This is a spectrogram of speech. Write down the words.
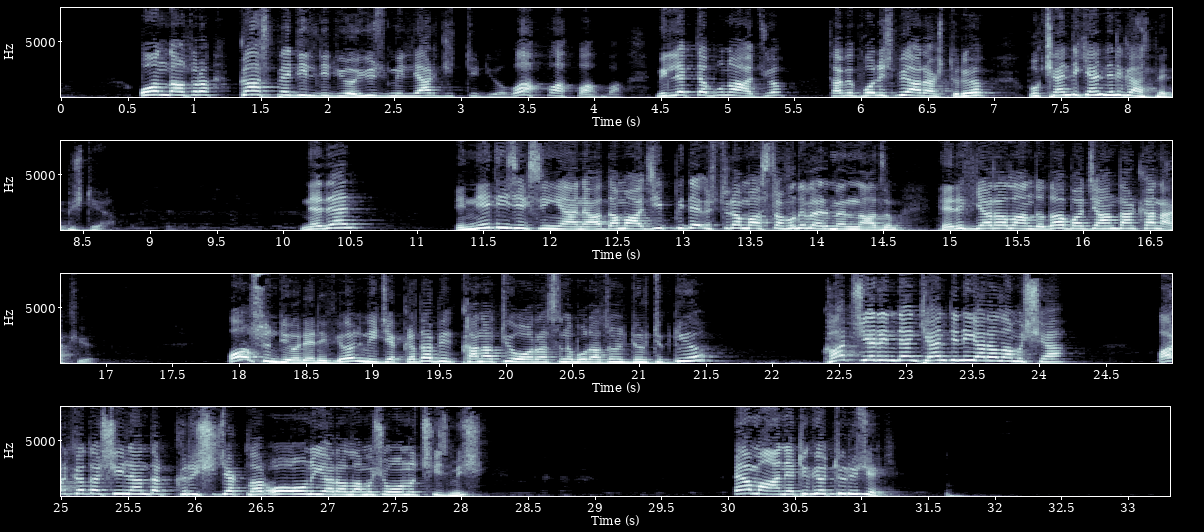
Ondan sonra gasp edildi diyor. 100 milyar gitti diyor. Vah vah vah vah. Millet de bunu acıyor. Tabi polis bir araştırıyor. Bu kendi kendini gasp etmiş diyor. Neden? E ne diyeceksin yani? Adama acayip bir de üstüne masrafını vermen lazım. Herif yaralandı da bacağından kan akıyor. Olsun diyor herif. Ölmeyecek kadar bir kanatıyor orasını burasını dürtüklüyor. Kaç yerinden kendini yaralamış ya. Arkadaşıyla da kırışacaklar. O onu yaralamış, o onu çizmiş. Emaneti götürecek.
